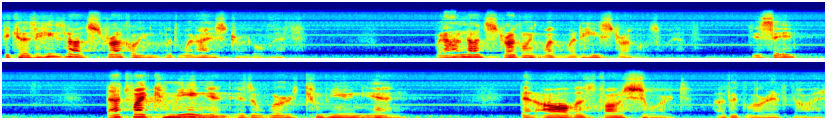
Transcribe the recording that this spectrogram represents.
because he's not struggling with what I struggle with. But I'm not struggling with what he struggles with. Do you see? That's why communion is a word, communion, that all of us fall short of the glory of God.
